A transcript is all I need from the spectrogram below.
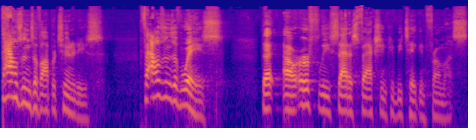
thousands of opportunities, thousands of ways that our earthly satisfaction can be taken from us.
